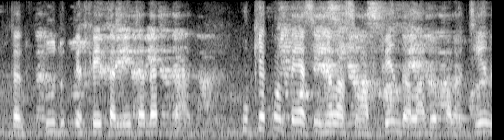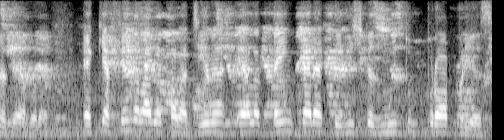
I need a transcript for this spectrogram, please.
portanto, tudo perfeitamente adaptado. O que acontece em relação à fenda labiopalatina, Débora, é que a fenda labiopalatina ela tem características muito próprias.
